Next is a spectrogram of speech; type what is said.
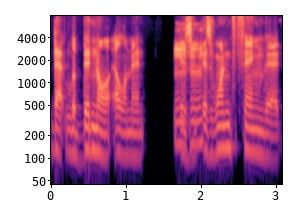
that libidinal element mm-hmm. is is one thing that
